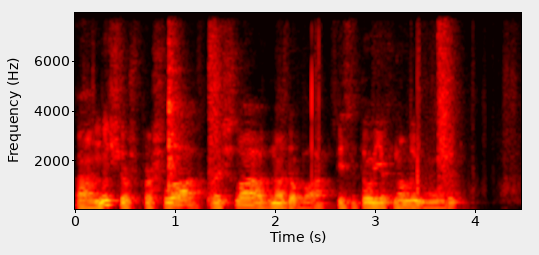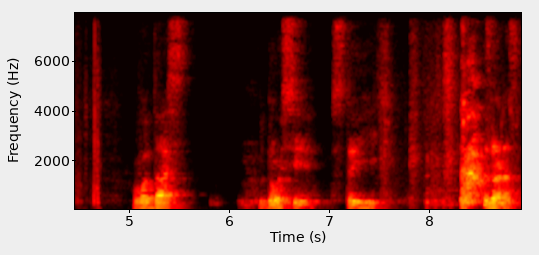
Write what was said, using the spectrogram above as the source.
А, ну що ж, пройшла, пройшла одна доба після того, як налив воду. Вода досі стоїть. Зараз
